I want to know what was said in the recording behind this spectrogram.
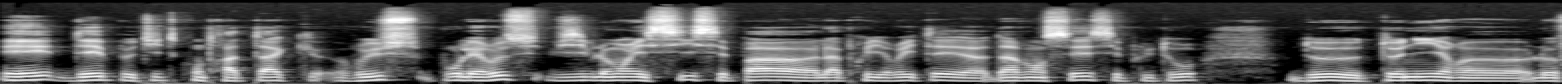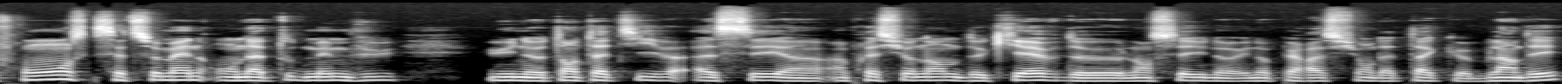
et des petites contre-attaques russes. Pour les Russes, visiblement ici, c'est pas euh, la priorité d'avancer, c'est plutôt de tenir le front. Cette semaine, on a tout de même vu une tentative assez euh, impressionnante de Kiev de lancer une, opération d'attaque blindée.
